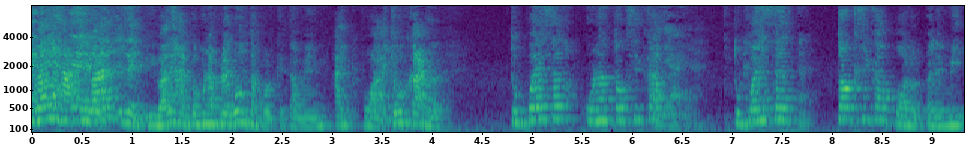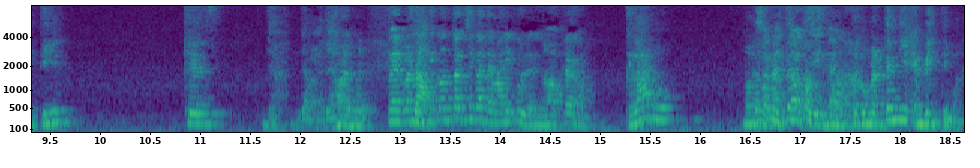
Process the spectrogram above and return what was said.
Iba a, dejar, este. iba, le- iba a dejar como una pregunta porque también hay, pues, hay que buscarlo. Tú puedes ser una tóxica, Ah, ya, ya. tú puedes ser tóxica por permitir que el, ya, ya, va, déjame ver. Pero O sea, un tóxico te manipule, no creo. Claro, no te conviertes en tóxica, ¿no? te conviertes en, en víctima.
